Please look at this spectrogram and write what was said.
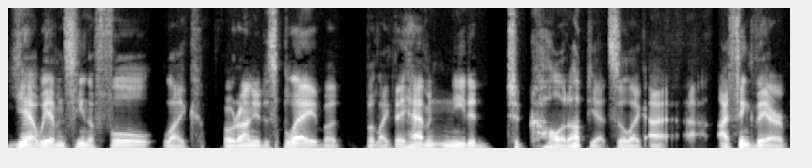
yeah, we haven't seen the full like Oranje display, but but like they haven't needed to call it up yet. So like I I- I think they're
